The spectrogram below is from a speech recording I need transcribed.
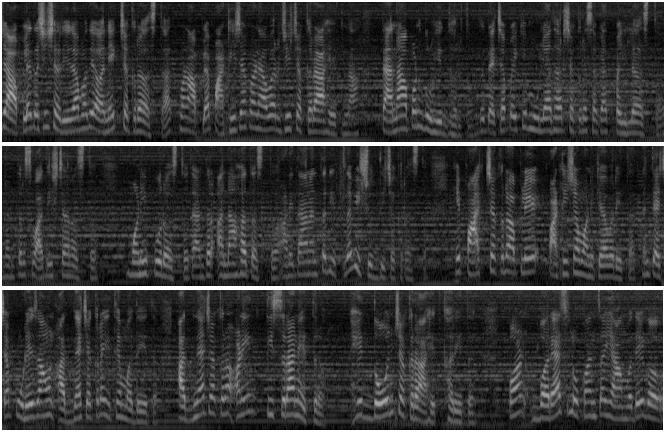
म्हणजे आपल्या तशी शरीरामध्ये अनेक चक्र असतात पण आपल्या पाठीच्या कण्यावर जी चक्र आहेत ना त्यांना आपण गृहीत धरतो. तर त्याच्यापैकी मूलाधार चक्र सगळ्यात पहिलं असतं नंतर स्वादिष्ठान असतं मणिपूर असतं त्यानंतर अनाहत असतं आणि त्यानंतर इथलं विशुद्धी चक्र असतं. हे पाच चक्र आपले पाठीच्या मणक्यावर येतात आणि त्याच्या पुढे जाऊन आज्ञाचक्र इथे मध्ये येतं. आज्ञाचक्र आणि तिसरा नेत्र हे दोन चक्र आहेत खरे तर. पण बऱ्याच लोकांचा यामध्ये ग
